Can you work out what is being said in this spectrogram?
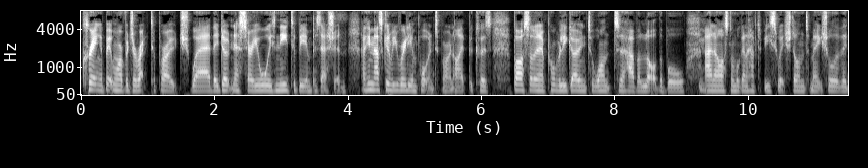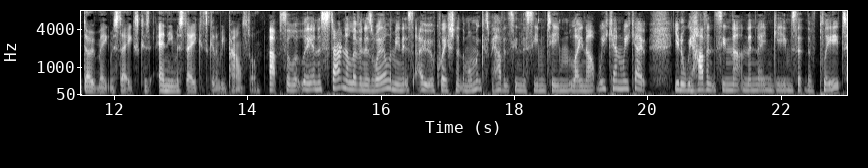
creating a bit more of a direct approach where they don't necessarily always need to be in possession. I think that's going to be really important tomorrow night because Barcelona are probably going to want to have a lot of the ball, and Arsenal are going to have to be switched on to make sure that they don't make mistakes because any mistake is going to be pounced on. Absolutely, and a starting eleven as well. I mean, it's out of question at the moment because we haven't seen the same team line up week in week out. You know, we haven't seen that in the nine games that they've played.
